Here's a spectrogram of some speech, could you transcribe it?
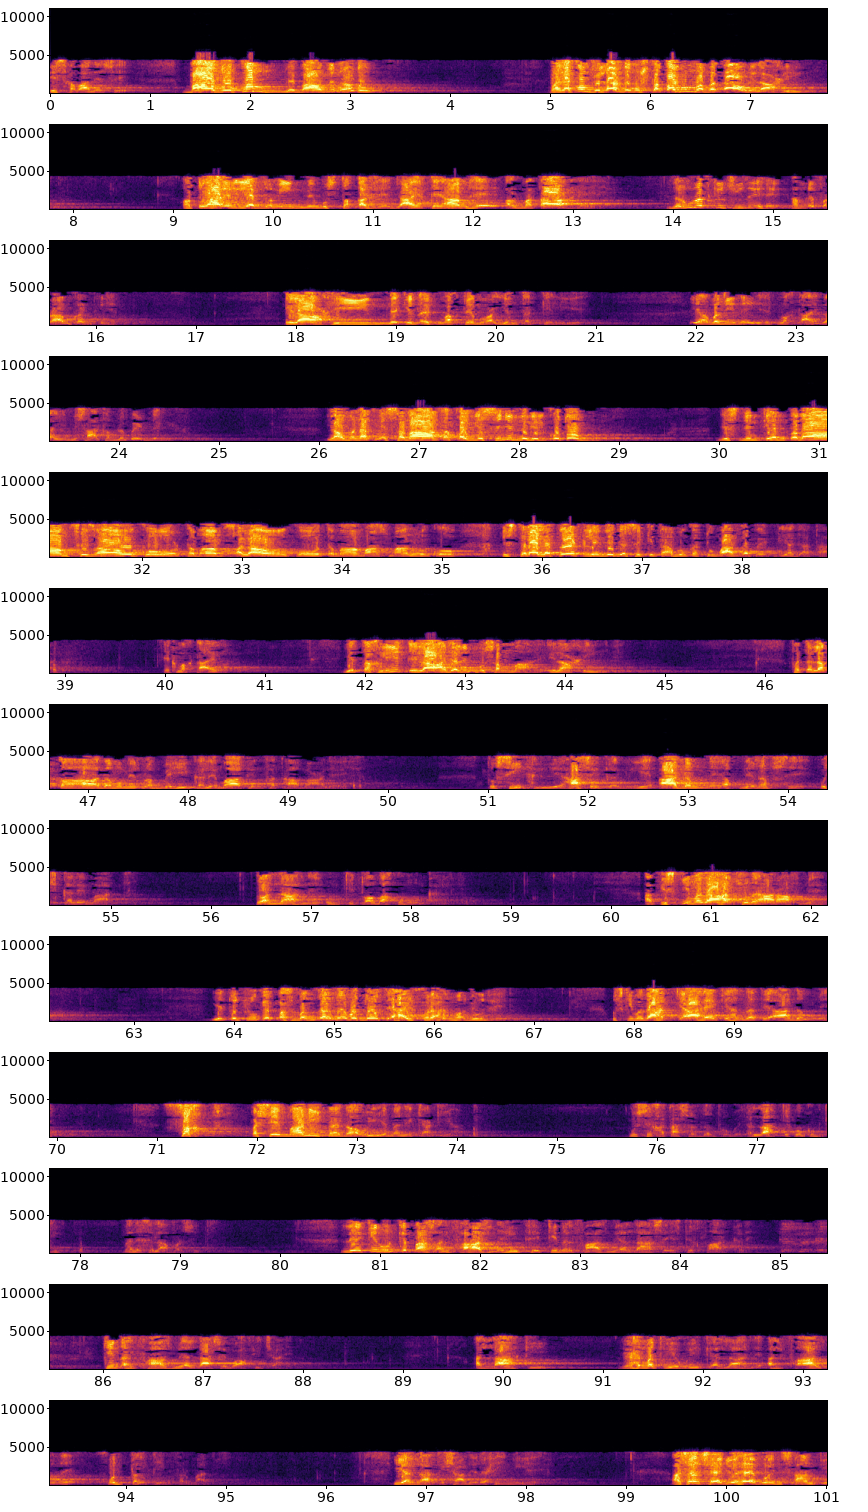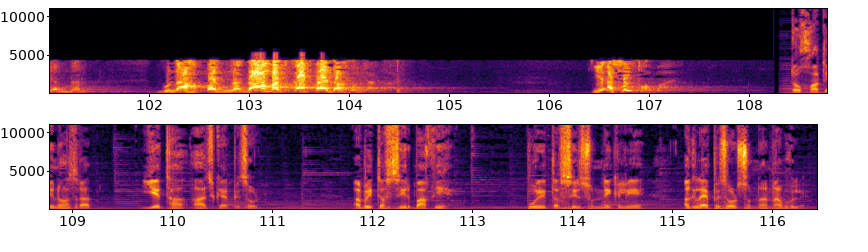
इस हवाले से, बाजुकुम में बाउन रहू वलकुम फिलर्द मुस्तकर हूँ मैं बताओ इलाही और तुम्हारे लिए अब ज़मीन में मुस्तकर है, जाए क्याम है और मता है। ज़रूरत की चीज़ें हैं, हमने फराम कर दी है। इलाहीन, लेकिन एक वक्त मुन तक के लिए। ये अवधि नहीं है, एक वक्त आएगा, ये मिसाक हम लपेट देंगे। यौमनक में समा का सिजन कुतुब। जिस दिन के हम तमाम फिजाओं को और तमाम खलाओं को, तमाम आसमानों को इस तरह लपेट लेंगे जैसे किताबों का तुबार लपेट दिया जाता है। एक वक्त आएगा। ये तखलीक इला अजल मुसम्मा है इलाहीन है। फतलक का आदम मिन रब ही कले मात इन फताह तो सीख लिए, हासिल कर लिए, आदम ने अपने रब से कुछ कलेमात। तो अल्लाह ने उनकी तौबा कबूल कर ली। अब इसकी वजाहत सुरह आराफ में है। ये तो चूँकि पसमंजर में वो दो तिहाई कुरान मौजूद है। उसकी वजाहत क्या है कि हज़रत आदम में सख्त पशेमानी पैदा हुई है, मैंने क्या किया? मुझसे खता सरदर्द हो गई, अल्लाह के हुक्म की मैंने खिलाफ वर्जी की। लेकिन उनके पास अल्फाज नहीं थे, किन अल्फाज में अल्लाह से इस्तफार करें? किन अल्फाज में अल्लाह से माफ़ी चाहे? अल्लाह की रहमत यह हुई कि अल्लाह ने अल्फाज में खुद तलकीन फरमा दी। यह अल्लाह की शान रहीमी है। असल से जो है, वो इंसान के अंदर गुनाह पर नदामत का पैदा हो जाना है। ये असल तोबा है। तो खातिनों हजरात, ये था आज का एपिसोड। अभी तफसीर बाकी है। पूरी तफसीर सुनने के लिए अगला एपिसोड सुनना ना भूलें।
